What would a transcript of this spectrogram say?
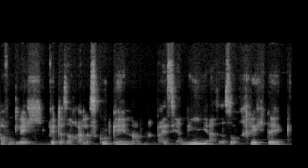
hoffentlich wird das auch alles gut gehen und man weiß ja nie, also so richtig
